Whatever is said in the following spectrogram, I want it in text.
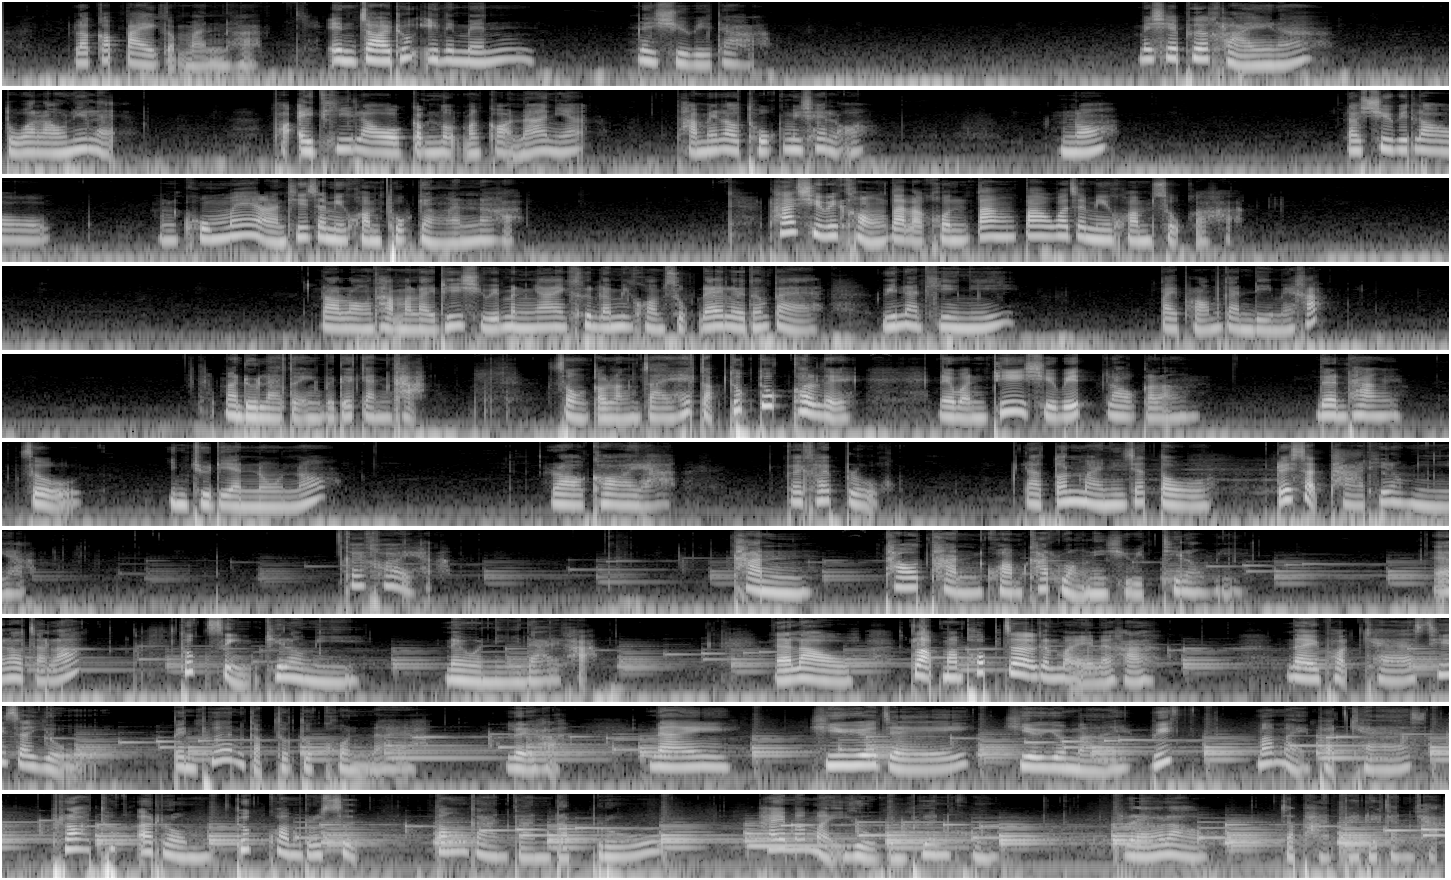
แล้วก็ไปกับมันค่ะ enjoy ทุกอิเลเมนต์ในชีวิตอะค่ะไม่ใช่เพื่อใครนะ ตัวเรานี่แหละ เพราะไอ้ที่เรากำหนดมาก่อนหน้านี้ทำให้เราทุกข์ไม่ใช่หรอ เนาะแล้วชีวิตเรา มันคุ้มไม่อ่านที่จะมีความทุกข์อย่างนั้นนะคะ ถ้าชีวิตของแต่ละคนตั้งเป้าว่าจะมีความสุขอะค่ะ เราลองทำอะไรที่ชีวิตมันง่ายขึ้นและมีความสุขได้เลยตั้งแต่วินาทีนี้ ไปพร้อมกันดีไหมคะ มาดูแลตัวเองไปด้วยกันค่ะ ส่งกำลังใจให้กับทุกๆคนเลย ในวันที่ชีวิตเรากำลังเดินทางสู่ into the unknown เนาะรอคอยค่ะ ค่อยๆปลูก แล้วต้นไม้นี้จะโตด้วยศรัทธาที่เรามีค่ะ ค่อยๆค่ะ ทันเท่าทันความคาดหวังในชีวิตที่เรามี และเราจะรักทุกสิ่งที่เรามีในวันนี้ได้ค่ะ และเรากลับมาพบเจอกันใหม่นะคะ ในพอดแคสต์ที่จะอยู่เป็นเพื่อนกับทุกๆคนนะคะเลยค่ะ ใน Heal Your Day Heal Your Mind with มาใหม่พอดแคสต์เพราะทุกอารมณ์ทุกความรู้สึกต้องการการรับรู้ ให้มาใหม่อยู่เป็นเพื่อนคุณ แล้วเราจะผ่านไปด้วยกันค่ะ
